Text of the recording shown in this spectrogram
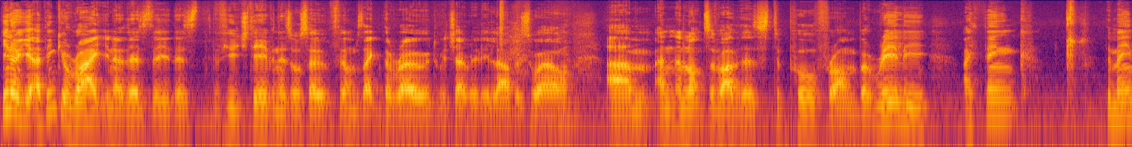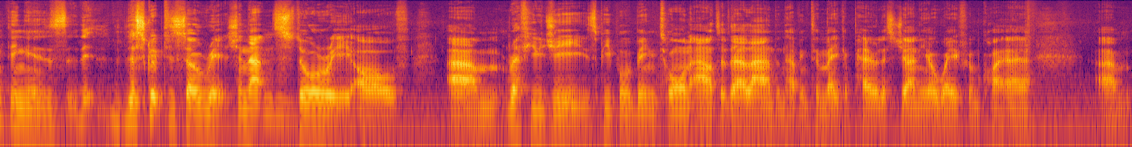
You know, yeah, I think you're right. You know, there's the there's the fugitive, and there's also films like The Road, which I really love as well, um, and and lots of others to pull from. But really, I think the main thing is the, the script is so rich, and that mm-hmm. story of um, refugees, people being torn out of their land and having to make a perilous journey away from quite a, um,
